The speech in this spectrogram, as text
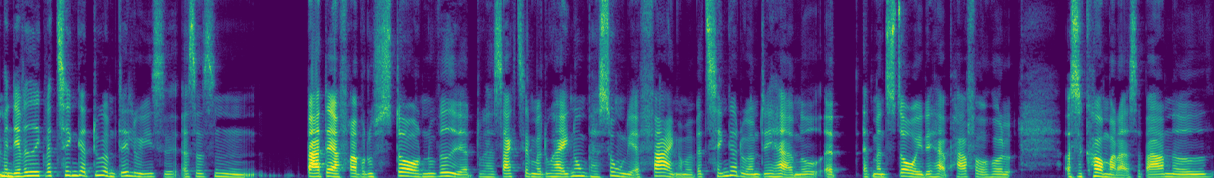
men jeg ved ikke, hvad tænker du om det, Louise? Altså sådan, bare derfra, hvor du står, nu ved jeg, at du har sagt til mig, at du har ikke nogen personlige erfaringer med, hvad tænker du om det her med, at, at man står i det her parforhold, og så kommer der altså bare noget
